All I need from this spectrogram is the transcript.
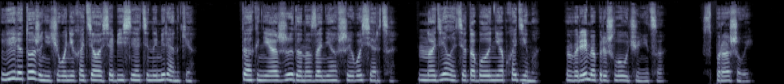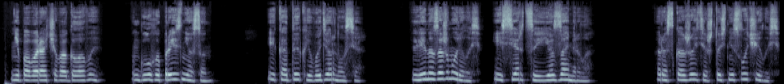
Вилю тоже ничего не хотелось объяснять и намерянке, так неожиданно занявшей его сердце. Но делать это было необходимо. Время пришло, ученица. Спрашивай. Не поворачивая головы, глухо произнес он. И кадык его дернулся. Лина зажмурилась, и сердце ее замерло. «Расскажите, что с ней случилось.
